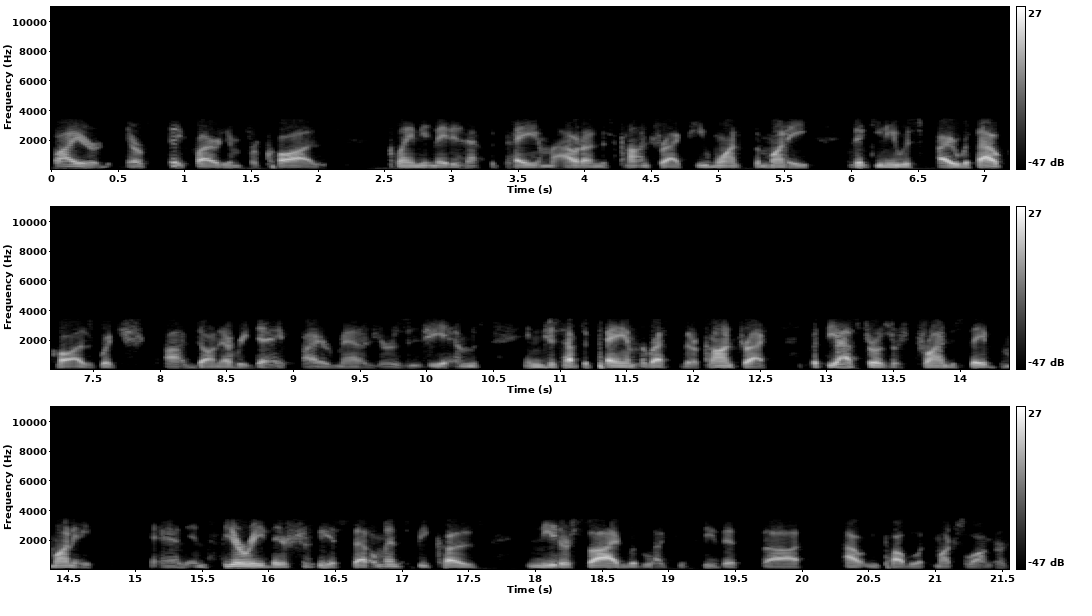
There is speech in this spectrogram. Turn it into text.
fired, they fired him for cause, claiming they didn't have to pay him out on his contract. He wants the money, thinking he was fired without cause, which I've done every day, fired managers and GMs, and you just have to pay them the rest of their contract. But the Astros are trying to save the money, and in theory, there should be a settlement because neither side would like to see this uh, out in public much longer.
